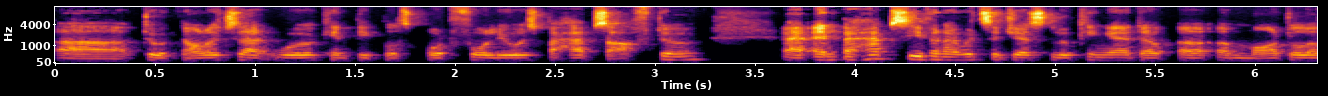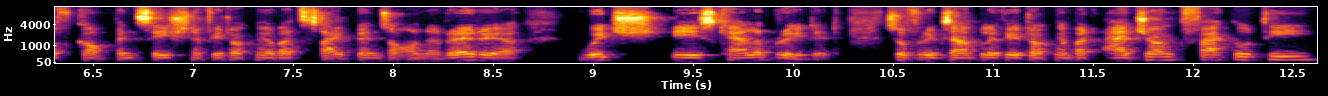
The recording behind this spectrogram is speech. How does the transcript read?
uh, to acknowledge that work in people's portfolios perhaps after, and perhaps even I would suggest looking at a, a model of compensation if you're talking about stipends or honoraria, which is calibrated. So for example, if you're talking about adjunct faculty,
